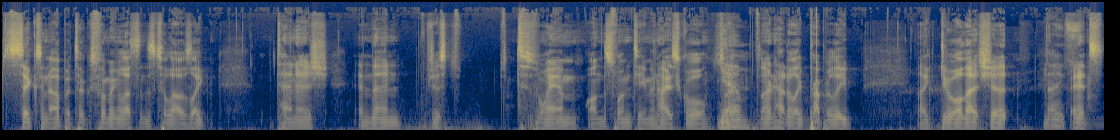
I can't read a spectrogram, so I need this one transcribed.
six and up. I took swimming lessons till I was like ten ish, and then just swam on the swim team in high school. So Yeah. I learned how to like properly like do all that shit, nice. and it's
